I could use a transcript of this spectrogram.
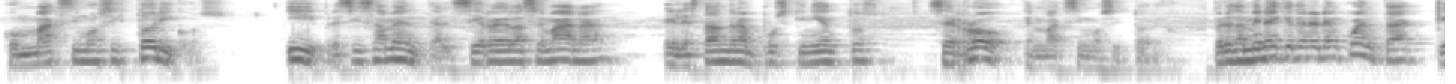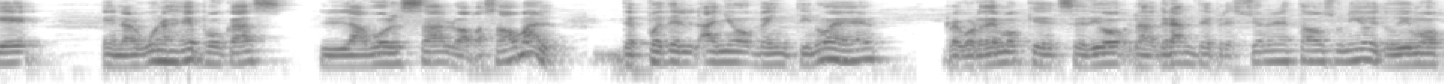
con máximos históricos y precisamente al cierre de la semana el Standard Poor's 500 cerró en máximos históricos. Pero también hay que tener en cuenta que en algunas épocas la bolsa lo ha pasado mal. Después del año 29, recordemos que se dio la Gran Depresión en Estados Unidos y tuvimos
